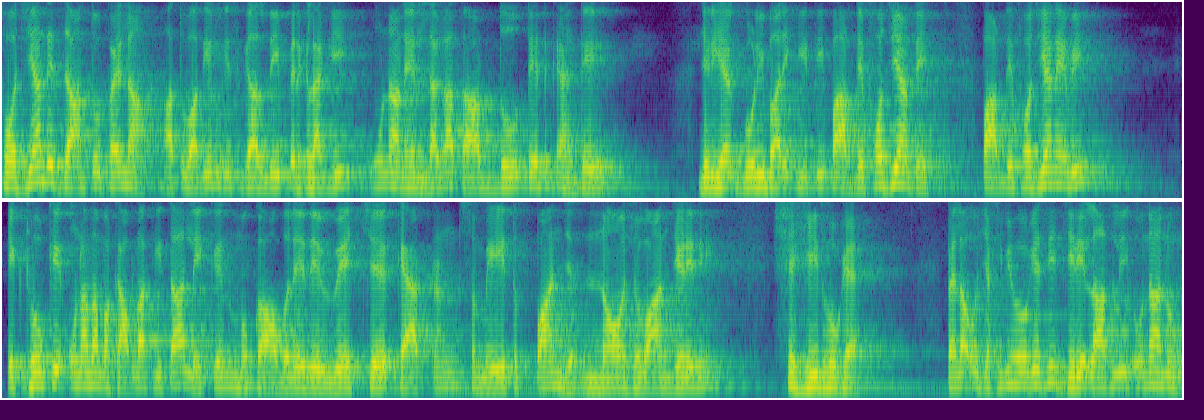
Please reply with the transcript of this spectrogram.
ਫੌਜੀਆਂ ਦੇ ਜਾਣ ਤੋਂ ਪਹਿਲਾਂ ਅੱਤਵਾਦੀਆਂ ਨੂੰ ਇਸ ਗੱਲ ਦੀ ਭਿਣਕ ਲੱਗੀ ਉਹਨਾਂ ਨੇ ਲਗਾਤਾਰ 2-3 ਘੰਟੇ ਜਿਹੜੀ ਹੈ ਗੋਲੀਬਾਰੀ ਕੀਤੀ ਭਾਰਤ ਦੇ ਫੌਜੀਆਂ ਤੇ। ਭਾਰਤ ਦੇ ਫੌਜੀਆਂ ਨੇ ਵੀ ਇੱਕ ਠੋਕ ਕੇ ਉਹਨਾਂ ਦਾ ਮੁਕਾਬਲਾ ਕੀਤਾ, ਲੇਕਿਨ ਮੁਕਾਬਲੇ ਦੇ ਵਿੱਚ ਕੈਪਟਨ ਸਮੇਤ ਪੰਜ ਨੌਜਵਾਨ ਜਿਹੜੇ ਨੇ ਸ਼ਹੀਦ ਹੋ ਗਏ। ਪਹਿਲਾਂ ਉਹ ਜ਼ਖਮੀ ਹੋ ਗਏ ਸੀ, ਜਿਹੜੇ ਇਲਾਜ ਲਈ ਉਹਨਾਂ ਨੂੰ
